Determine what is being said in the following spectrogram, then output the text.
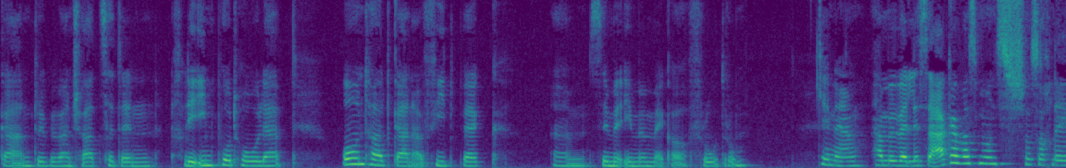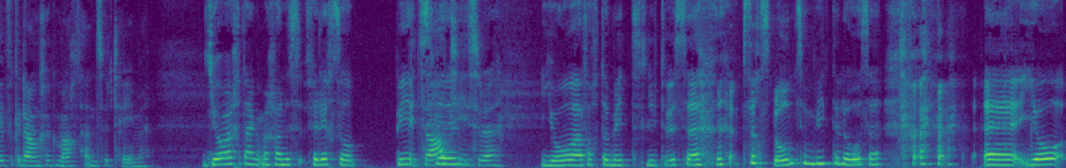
gerne darüber schwätzen dann ein bisschen Input holen und halt gerne auch Feedback, ähm, sind wir immer mega froh drum. Genau. Haben wir sagen, was wir uns schon so ein bisschen Gedanken gemacht haben zu Themen? Ja, ich denke, wir können es vielleicht so ein bisschen ja, einfach damit die Leute wissen, ob es sich lohnt zum Weiterhören. äh, ja,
